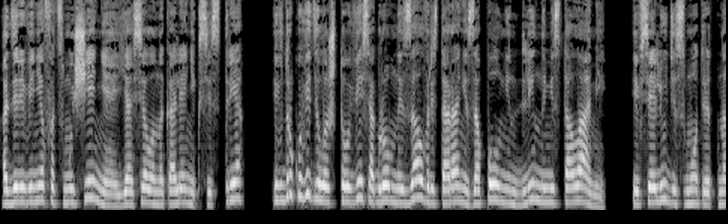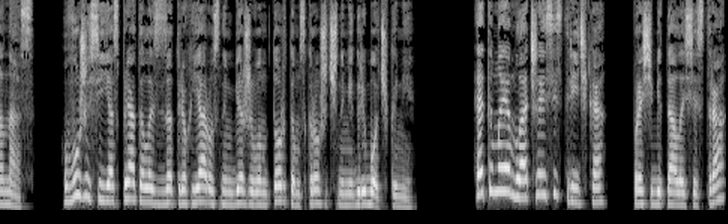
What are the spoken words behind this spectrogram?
Одеревенев от смущения, я села на колени к сестре и вдруг увидела, что весь огромный зал в ресторане заполнен длинными столами, и все люди смотрят на нас. В ужасе я спряталась за трехъярусным бежевым тортом с крошечными грибочками. «Это моя младшая сестричка», — прощебетала сестра,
